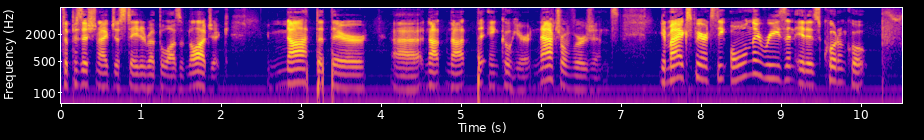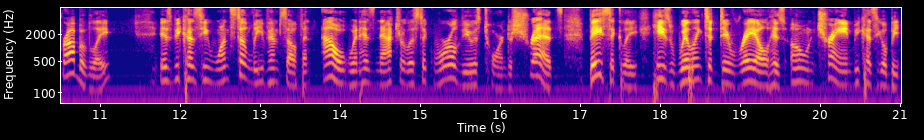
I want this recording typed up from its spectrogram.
the position I've just stated about the laws of logic, not that they're uh, not not the incoherent natural versions. In my experience, the only reason it is quote unquote probably is because he wants to leave himself an out when his naturalistic worldview is torn to shreds. Basically, he's willing to derail his own train because he'll be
